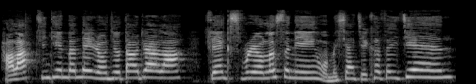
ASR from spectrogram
好啦，今天的内容就到这儿啦。Thanks for your listening，我们下节课再见。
